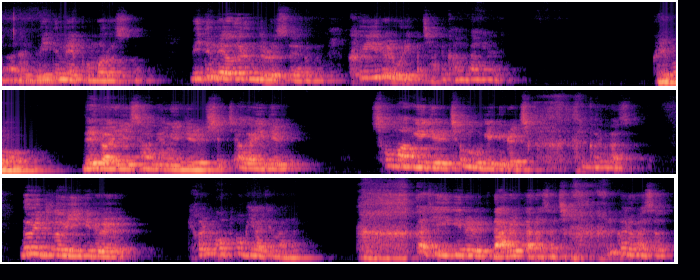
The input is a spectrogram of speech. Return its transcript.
나는 아멘. 믿음의 부모로서 믿음의 어른들로서 여러분 그 일을 우리가 잘 감당해야 돼. 그리고 내가 이 사명의 길, 십자가의 길, 소망의 길, 천국의 길을 잘 걸어가서 너희들도 이 길을 결코 포기하지 말라. 끝까지 이 길을 나를 따라서 잘 걸어가서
